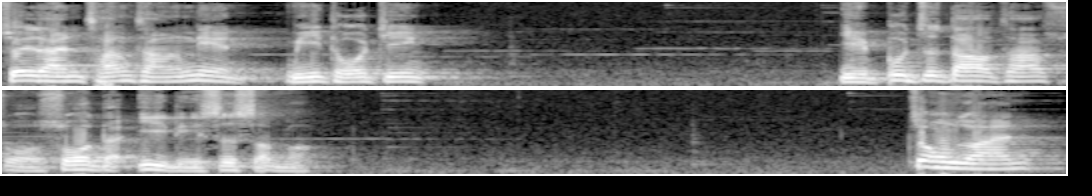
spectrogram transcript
虽然常常念《弥陀经》，也不知道他所说的义理是什么。纵然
